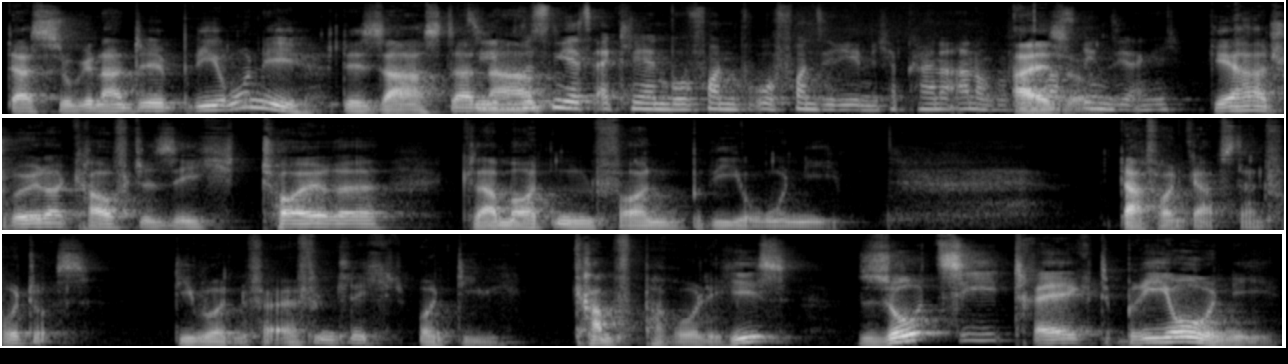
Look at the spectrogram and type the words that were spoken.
Das sogenannte Brioni-Desaster Sie müssen jetzt erklären, wovon, wovon Sie reden. Ich habe keine Ahnung, wovon Also, was reden Sie eigentlich? Gerhard Schröder kaufte sich teure Klamotten von Brioni. Davon gab es dann Fotos, die wurden veröffentlicht und die Kampfparole hieß, Sozi trägt Brioni.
